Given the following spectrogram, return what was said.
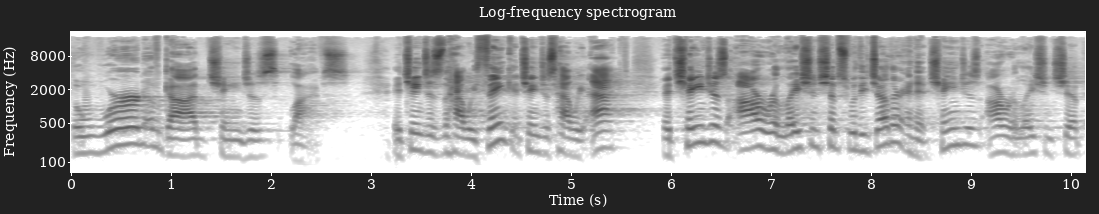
the Word of God changes lives. It changes how we think, it changes how we act, it changes our relationships with each other, and it changes our relationship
